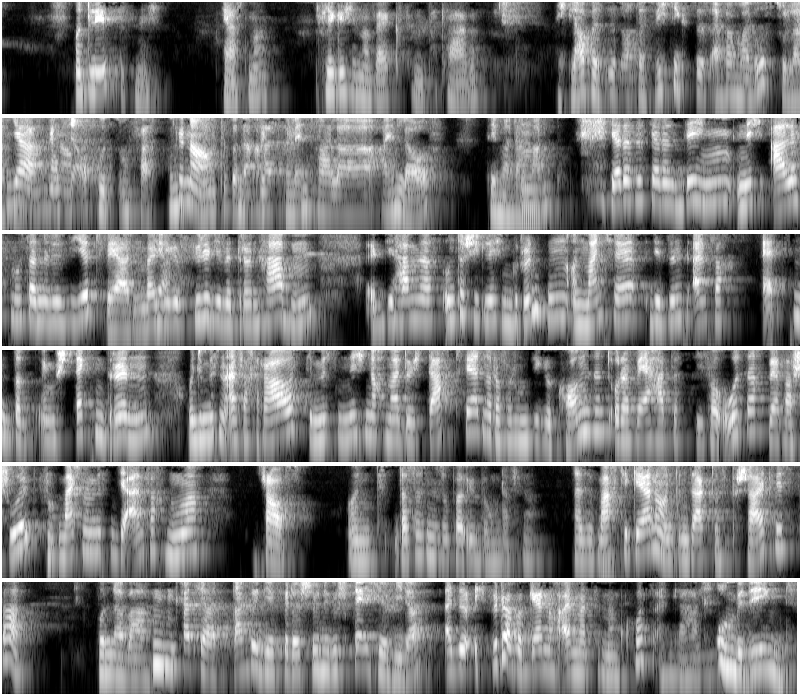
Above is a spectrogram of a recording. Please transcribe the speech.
Und lest es nicht. Erstmal. Das lege ich immer weg für ein paar Tage. Ich glaube, es ist auch das Wichtigste, es einfach mal loszulassen. Ja, genau. Passt ja auch gut zum Fasten. Genau. Das so eine Art mentaler Einlauf, den man da mhm. macht. Ja, das ist ja das Ding. Nicht alles muss analysiert werden, weil ja. die Gefühle, die wir drin haben, die haben wir aus unterschiedlichen Gründen und manche, die sind einfach ätzend im Stecken drin und die müssen einfach raus, die müssen nicht nochmal durchdacht werden oder warum sie gekommen sind oder wer hat das die verursacht, wer war schuld. Manchmal müssen die einfach nur raus. Und das ist eine super Übung dafür. Also macht die gerne und dann sagt uns Bescheid, wie es war. Wunderbar. Katja, danke dir für das schöne Gespräch hier wieder. Also ich würde aber gerne noch einmal zu meinem Kurs einladen. Unbedingt.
